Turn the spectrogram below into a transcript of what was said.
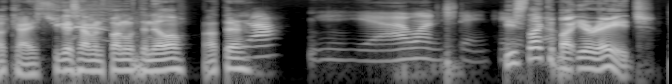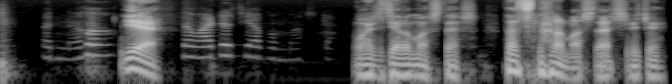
Okay, so you guys having fun with Danilo out there? Yeah. Yeah, I want to stay in here. He's like though. about your age. But no. Yeah. Then why does he have a mustache? Why does he have a mustache? That's not a mustache, JJ.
